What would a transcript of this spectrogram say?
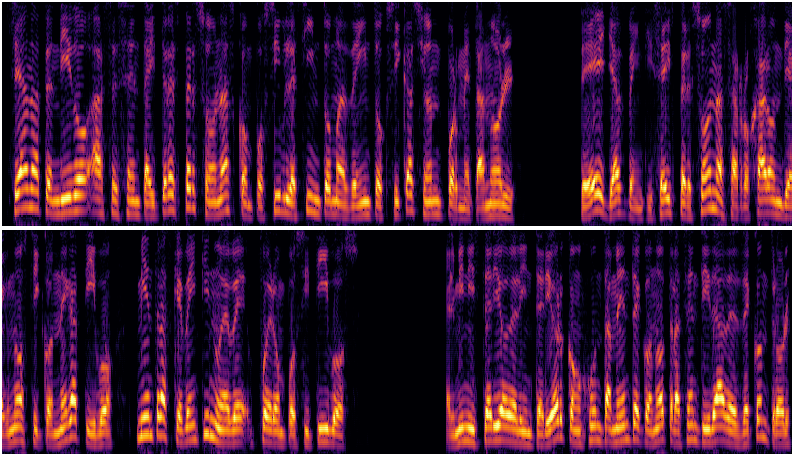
se han atendido a 63 personas con posibles síntomas de intoxicación por metanol. De ellas, 26 personas arrojaron diagnóstico negativo, mientras que 29 fueron positivos. El Ministerio del Interior, conjuntamente con otras entidades de control,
